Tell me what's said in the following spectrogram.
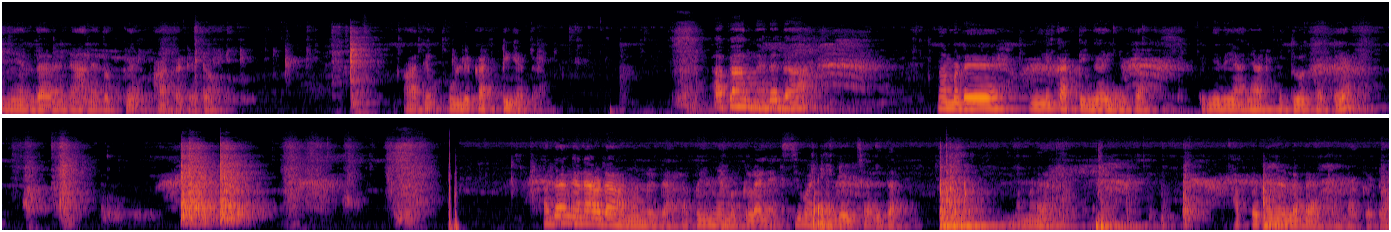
ഇനി എന്തായാലും ഞാനിതൊക്കെ ആക്കട്ടെ കേട്ടോ ആദ്യം ഉള്ളി കട്ട് ചെയ്യട്ടെ. അപ്പം അങ്ങനെ ഇതാ നമ്മുടെ ഉള്ളി കട്ടിങ് കഴിഞ്ഞു കേട്ടോ പിന്നെ ഇത് ഞാൻ അടുപ്പത്ത് വെക്കട്ടെ. അതങ്ങനെ അവിടെ ആണുണ്ട് കേട്ടോ അപ്പം ഇനി നമുക്കുള്ള നെക്സ്റ്റ് വണ്ടി എന്താ വെച്ചാൽ ഇതാ. നമ്മളെ അപ്പത്തിനുള്ള ബാറ്റർ ഉണ്ടാക്കുക കേട്ടോ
